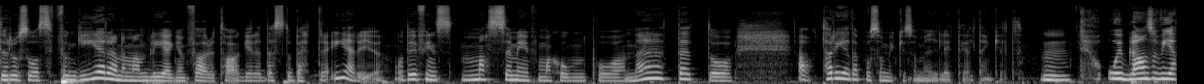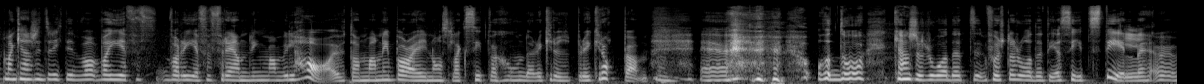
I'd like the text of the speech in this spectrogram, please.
skatter och så fungerar när man blir egen företagare desto bättre är det ju. Och det finns massor med information på nätet och ja, ta reda på så mycket som möjligt helt enkelt. Mm. Och ibland så vet man kanske inte riktigt vad, vad, är för, vad det är för förändring man vill ha utan man är bara i någon slags situation där det kryper i kroppen. Mm. Eh, och då kanske rådet, första rådet är sitt still. Eh,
